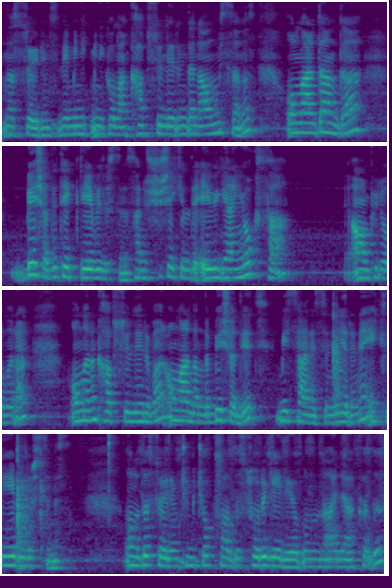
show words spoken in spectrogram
nasıl söyleyeyim size minik minik olan kapsüllerinden almışsanız onlardan da 5 adet ekleyebilirsiniz. Hani şu şekilde Evigen yoksa ampul olarak onların kapsülleri var. Onlardan da 5 adet bir tanesinin yerine ekleyebilirsiniz. Onu da söyleyeyim çünkü çok fazla soru geliyor bununla alakalı.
